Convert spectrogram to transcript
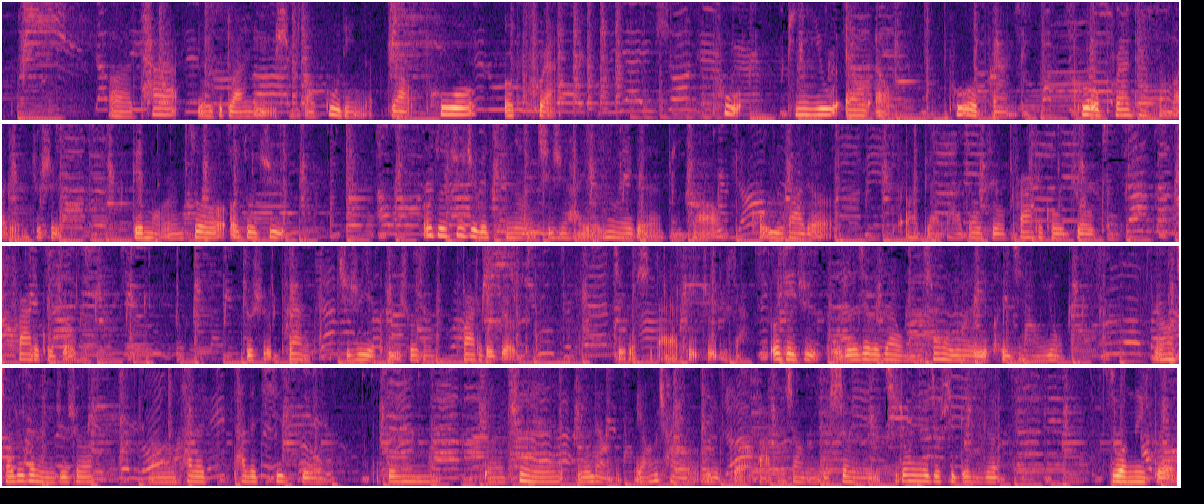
呃，它有一个短语是比较固定的，叫 pull a prank。pull，p-u-l-l，pull a prank，pull a prank on somebody 就是给某人做恶作剧。恶作剧这个词呢，其实还有另外一个比较口语化的呃表达，叫做 practical jokes。practical jokes 就是 pranks，其实也可以说成。Practical jokes，这个是大家可以注意一下。恶作剧，我觉得这个在我们的生活中也可以经常用。然后乔治克伦就说，嗯，他的他的妻子跟呃去年有两两场那个法庭上的一个胜利，其中一个就是跟一个做那个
